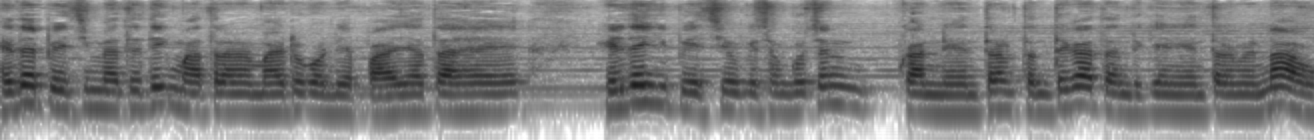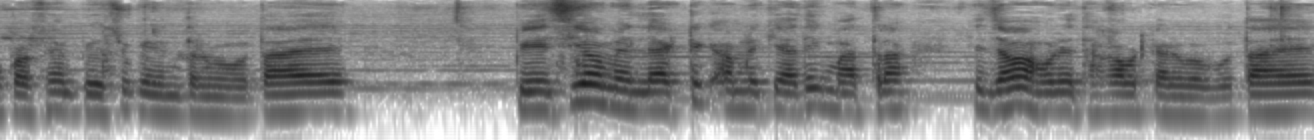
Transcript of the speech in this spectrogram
हृदय पेशी में अत्यधिक मात्रा में माइटोकॉन्ड्रिया पाया जाता है। हृदय की पेशियों के संकोचन का नियंत्रण तंत्रिका तंत्र के नियंत्रण में ना होकर स्वयं पेशियों के नियंत्रण में होता है। पेशियों में लैक्टिक अम्ल की अधिक मात्रा के जमा होने थकावट का अनुभव होता है।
